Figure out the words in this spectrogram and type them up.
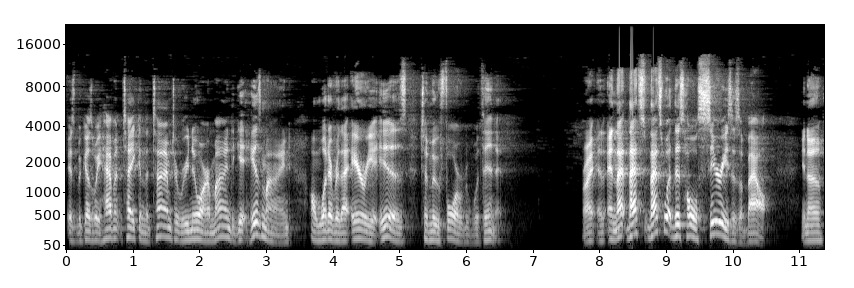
is because we haven't taken the time to renew our mind to get His mind on whatever that area is to move forward within it right? And, and that, that's, that's what this whole series is about. You know,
